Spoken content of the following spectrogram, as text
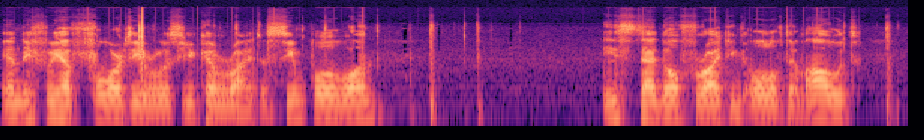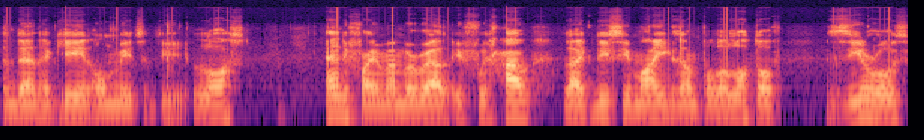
And if we have four zeros you can write a simple one. Instead of writing all of them out and then again omit the last. And if I remember well if we have like this in my example a lot of zeros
